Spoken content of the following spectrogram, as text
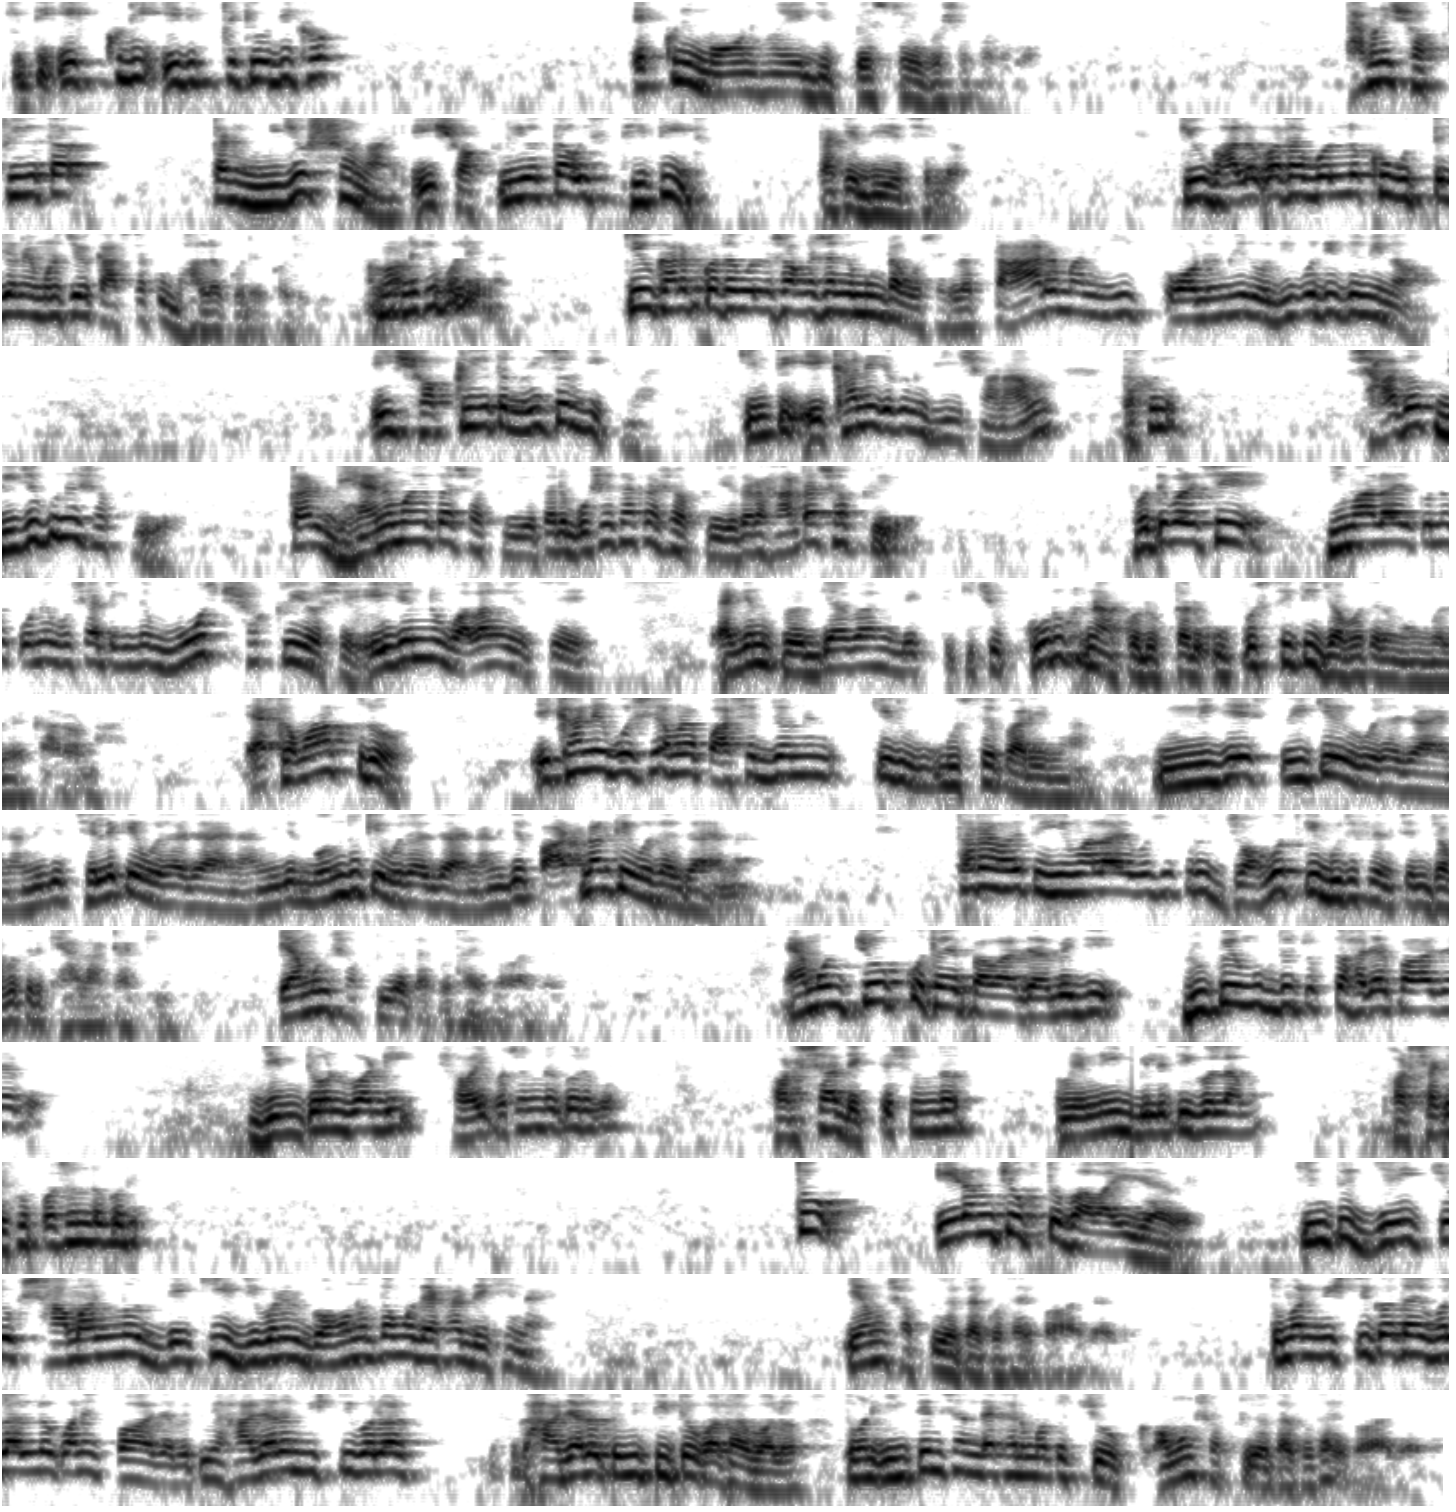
কিন্তু এক্ষুনি এদিক থেকে ওদিক হোক, এক্ষুনি মন হয়ে ডিপ্রেসড হয়ে বসে পড়বে। তার মানে সক্রিয়তা তার নিজস্ব নয়, এই সক্রিয়তা ওই স্থিতির তাকে দিয়েছিল। কেউ ভালো কথা বলল, খুব উত্তেজনায় মনে হচ্ছে কাজটা খুব ভালো করে করি। আমরা অনেকে বলি না। কেউ খারাপ কথা বললে সঙ্গে সঙ্গে মুখটা বসে গেল। তার মানে কর্মের অধিপতি তুমি নও। এই সক্রিয়তা নৈসর্গিক নয়। কিন্তু এখানে যখন ভীষণাম তখন সাধক নিজগুণে সক্রিয়। তার ধ্যানময়তা সক্রিয়, তার বসে থাকা সক্রিয়, তার হাঁটা সক্রিয়। হতে পারে সে হিমালয়ের কোনো কোণে বসে আছে, কিন্তু মোস্ট সক্রিয় সে। এই জন্য বলা হয়েছে, একজন প্রজ্ঞাবান ব্যক্তি কিছু করুক না করুক, তার উপস্থিতি জগতের মঙ্গলের কারণ হয়। একমাত্র এখানে বসে আমরা পাশের জন্য কি বুঝতে পারি না। নিজের স্ত্রীকে বোঝা যায় না, নিজের ছেলেকে বোঝা যায় না, নিজের বন্ধুকে বোঝা যায় না, নিজের পার্টনারকে বোঝা যায় না। তারা হয়তো হিমালয়ে বসে পুরো জগৎকে বুঝে ফেলছেন, জগতের খেলাটা কি। এমন সক্রিয়তা কোথায় পাওয়া যাবে? এমন চোখ কোথায় পাওয়া যাবে যে রূপে মুগ্ধ চোখ তো হাজার পাওয়া যাবে? জিম টোন বডি সবাই পছন্দ করবে। ফর্সা দেখতে সুন্দর। আমি এমনি বিলেতি গোলাম, ফর্সাকে খুব পছন্দ করি। তো এরম চোখ তো পাওয়াই যাবে। কিন্তু যেই চোখ সামান্য দেখি জীবনের গহনতম দেখা দেখে নেয় এমন সক্রিয়তা কোথায় পাওয়া যাবে? তোমার মিষ্টি কথায় ভোলার লোক অনেক পাওয়া যাবে। তুমি হাজারো মিষ্টি বলো আর হাজারো তুমি তিতো কথা বলো, তোমার ইন্টেনশন দেখার মতো চোখ, অমন সক্রিয়তা কোথায় পাওয়া যাবে?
